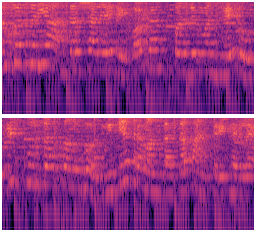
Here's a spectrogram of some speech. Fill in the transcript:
तालुकास्तरीय आंतरशालेय रेकॉर्ड डान्स स्पर्धेमध्ये रोटरी स्कूलचा संघ द्वितीय क्रमांकाचा मानकरी ठरलाय.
